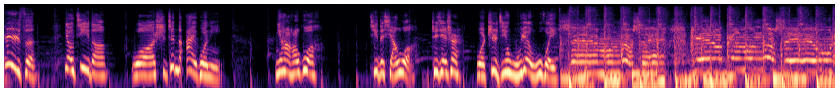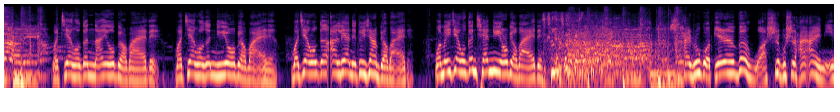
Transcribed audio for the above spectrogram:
日子，要记得我是真的爱过你，你好好过，记得想我这件事儿，我至今无怨无悔。我见过跟男友表白的，我见过跟女友表白的，我见过跟暗恋的对象表白的，我没见过跟前女友表白的。还如果别人问我是不是还爱你，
